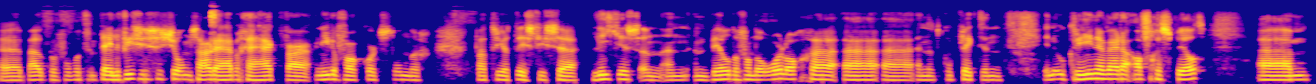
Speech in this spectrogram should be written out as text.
Uh, maar ook bijvoorbeeld een televisiestation zouden hebben gehackt, waar in ieder geval kortstondig patriotistische liedjes en, en, en beelden van de oorlog uh, uh, en het conflict in, in Oekraïne werden afgespeeld. Um,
